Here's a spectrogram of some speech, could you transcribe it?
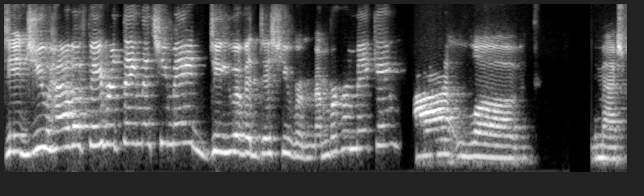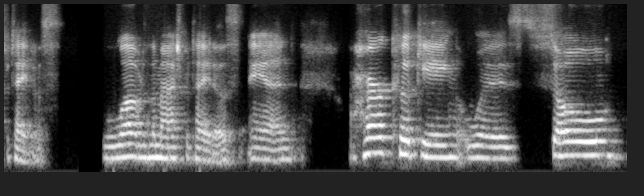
Did you have a favorite thing that she made? Do you have a dish you remember her making? I loved the mashed potatoes. Loved the mashed potatoes. And her cooking was so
